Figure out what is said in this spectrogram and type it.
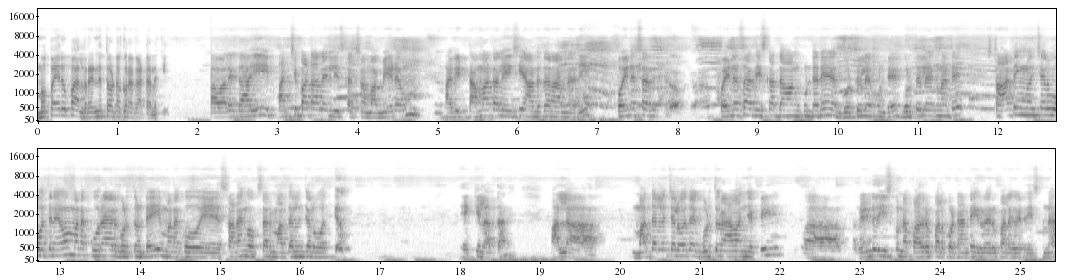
ముప్పై రూపాయలు రెండు తోటకూర కట్టలకి. కావాలి కాయి పచ్చి బఠానీలు తీసుకొచ్చాం మా మేడం. అవి టమాటాలు వేసి వండుతాను అన్నది. పోయినసారి పోయినసారి తీసుకొద్దాం అనుకుంటేనే గుర్తు లేకుంటే గుర్తు లేకుంటే స్టార్టింగ్ నుంచి పోతేనేమో మన కూరగాయలు గుర్తుంటాయి. మనకు సడన్గా ఒకసారి మధ్యలో నుంచి పోతే ఎక్కిలత్తాను. మళ్ళా మధ్యలో నుంచి పోతే గుర్తు రావని చెప్పి రెండు తీసుకున్న పది రూపాయలు కొట్ట అంటే ఇరవై రూపాయలు పెట్టి తీసుకున్నా.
